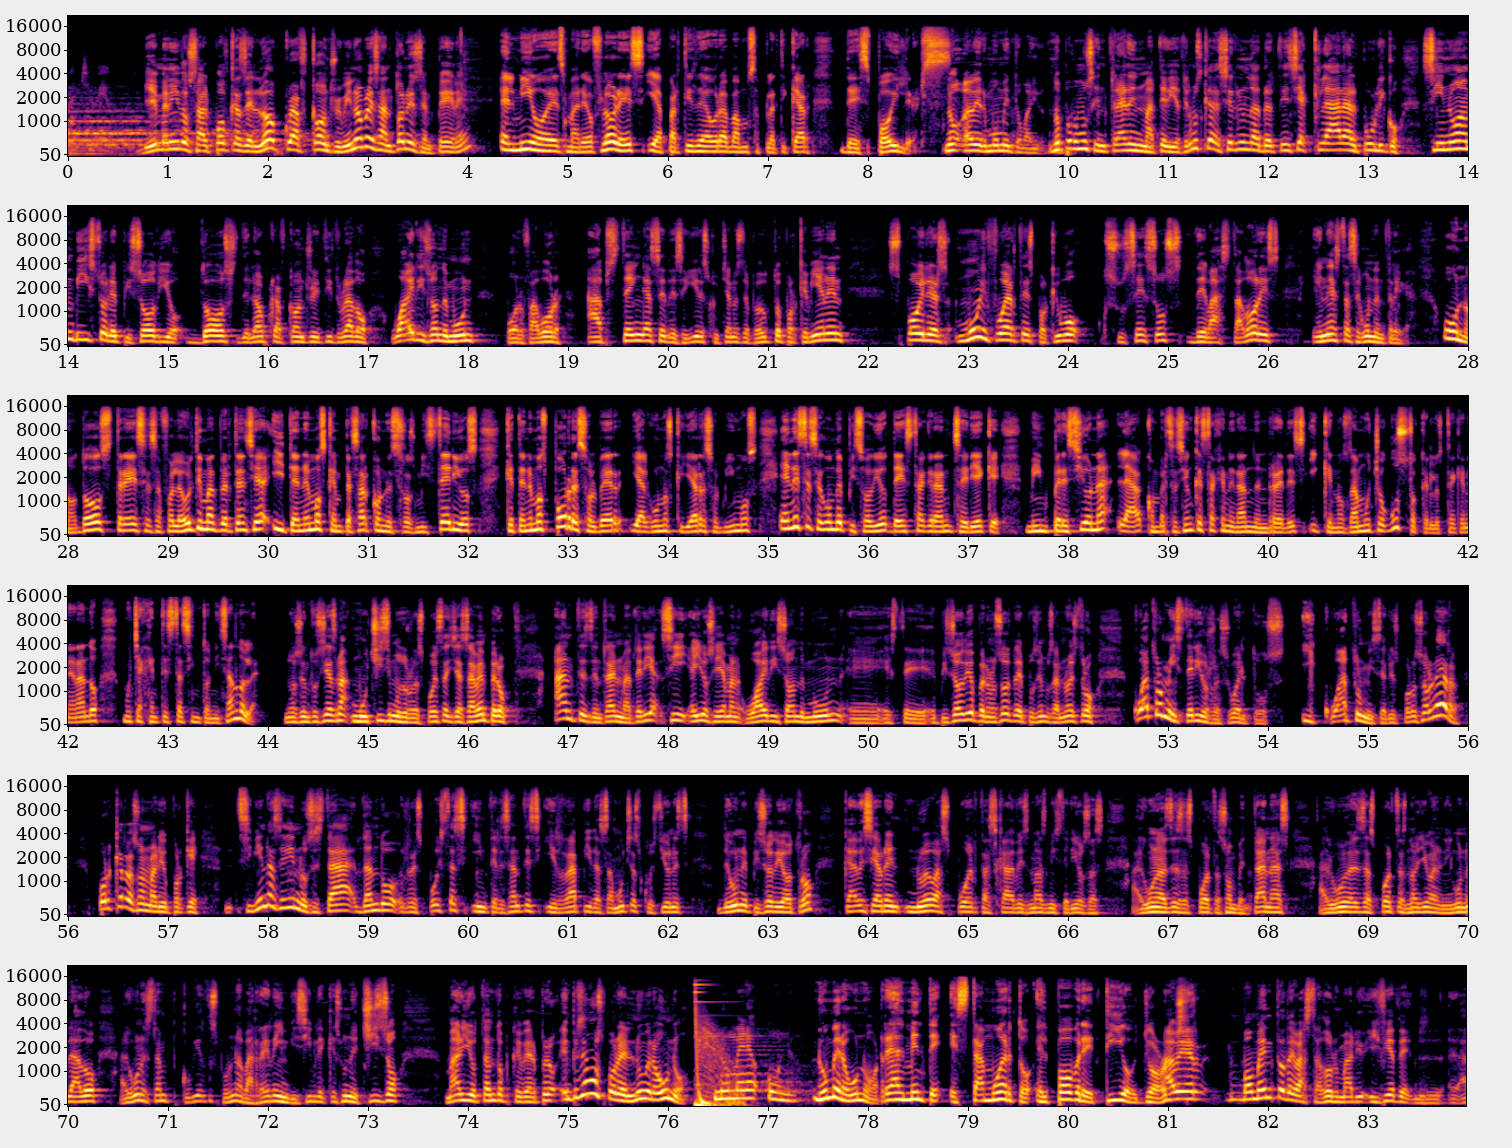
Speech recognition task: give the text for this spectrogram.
Bienvenidos al podcast de Lovecraft Country. Mi nombre es Antonio Sempere. El mío es Mario Flores y a partir de ahora vamos a platicar de spoilers. No, a ver, un momento, Mario. No podemos entrar en materia. Tenemos que hacerle una advertencia clara al público. Si no han visto el episodio 2 de Lovecraft Country titulado White is on the Moon, por favor, absténgase de seguir escuchando este producto porque vienen spoilers muy fuertes porque hubo sucesos devastadores en esta segunda entrega. Uno, dos, tres, esa fue la última advertencia y tenemos que empezar con nuestros misterios que tenemos por resolver y algunos que ya resolvimos en este segundo episodio de esta gran serie que me impresiona la conversación que está generando en redes y que nos da mucho gusto que lo esté generando. Mucha gente está sintonizándola. Nos entusiasma muchísimo sus respuestas, ya saben, pero antes de entrar en materia, sí, ellos se llaman White is on the Moon, eh, este episodio, pero nosotros le pusimos a nuestro cuatro misterios resueltos y cuatro misterios por resolver. ¿Por qué razón, Mario? Porque si bien la serie nos está dando respuestas interesantes y rápidas a muchas cuestiones de un episodio a otro, cada vez se abren nuevas puertas cada vez más misteriosas. Algunas de esas puertas son ventanas, algunas de esas puertas no llevan a ningún lado, algunas están cubiertas por una barrera invisible que es un hechizo. Mario, tanto que ver, pero empecemos por el número uno. Número uno. Número uno, realmente está muerto el pobre tío George. A ver, momento devastador, Mario. Y fíjate,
